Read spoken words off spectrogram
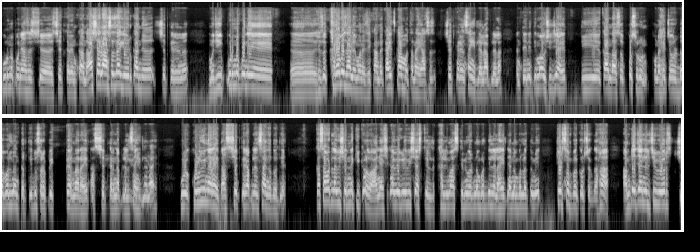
पूर्णपणे असं शेतकऱ्यानं कांदा अशाला असा जागेवर कांदा शेतकऱ्यानं म्हणजे पूर्णपणे ह्याचं खराब झालंय म्हणायचे कांदा काहीच कामाचं नाही असं शेतकऱ्यांनी सांगितलेलं आपल्याला. आणि त्याने ती मावशी जी आहेत ती कांदा असं पसरून पुन्हा ह्याच्यावर डबल नंतर ती दुसरं पीक पेरणार आहेत असं शेतकऱ्यांनी आपल्याला सांगितलेलं आहे. कुळ- कुळविणार आहेत असं शेतकरी आपल्याला सांगत होते. कसा वाटला विषय नक्की कळवा. आणि असे काही वेगळे विषय असतील तर खाली मा स्क्रीनवर नंबर दिलेला आहे त्या नंबरला तुम्ही थेट संपर्क करू शकता. हा आमच्या चॅनलचे व्ह्युअर्स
